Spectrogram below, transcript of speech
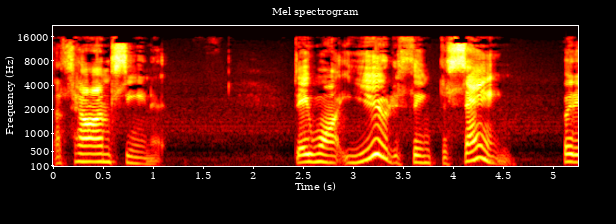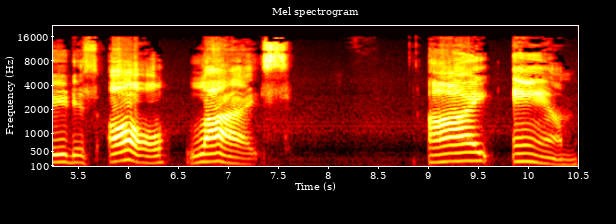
That's how I'm seeing it. They want you to think the same, but it is all lies. I am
